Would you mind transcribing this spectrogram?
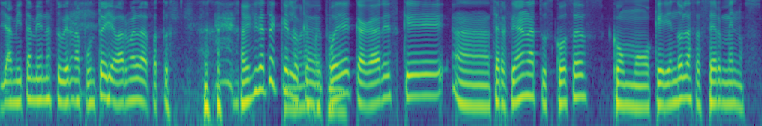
y a mí también estuvieron a punto de llevarme a la patrulla. A mí fíjate que lo que me puede cagar es que ah, se refieren a tus cosas como queriéndolas hacer menos.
